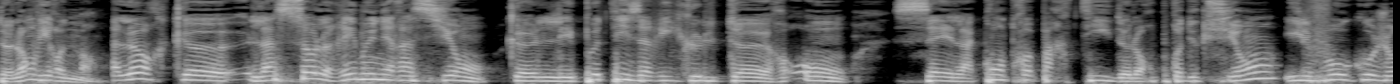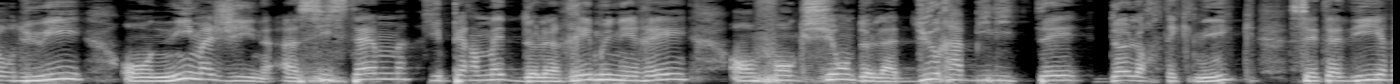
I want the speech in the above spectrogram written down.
de l'environnement. Alors que la seule rémunération que les petits agriculteurs ont c'est la contrepartie de leur production. Il faut qu'aujourd'hui, on imagine un système qui permette de les rémunérer en fonction de la durabilité de leur technique, c'est-à-dire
